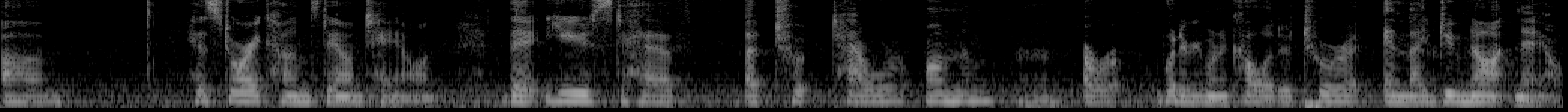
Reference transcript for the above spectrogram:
um, historic homes downtown that used to have a tower on them, or whatever you want to call it, a turret, and they do not now.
